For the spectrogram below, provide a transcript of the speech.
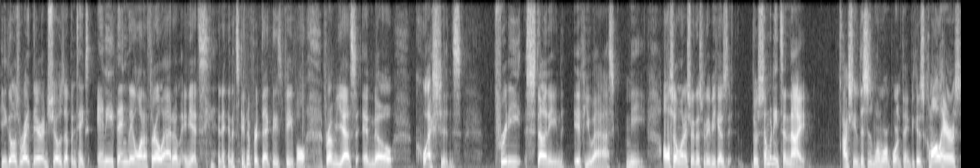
he goes right there and shows up and takes anything they want to throw at him, and yet CNN is going to protect these people from yes and no questions. Pretty stunning, if you ask me. Also, I want to share this with you because there's somebody tonight. Actually, this is one more important thing because Kamala Harris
